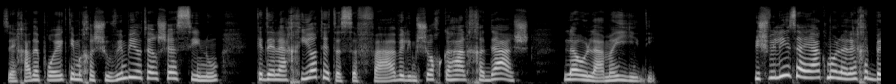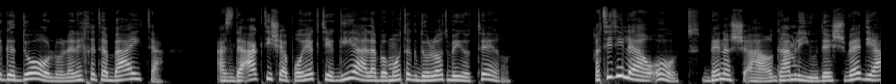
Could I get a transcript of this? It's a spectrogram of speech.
זה אחד הפרויקטים החשובים ביותר שעשינו כדי להחיות את השפה ולמשוך קהל חדש לעולם היידי. בשבילי זה היה כמו ללכת בגדול או ללכת הביתה, אז דאגתי שהפרויקט יגיע לבמות הגדולות ביותר. רציתי להראות, בין השאר, גם ליהודי שוודיה,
